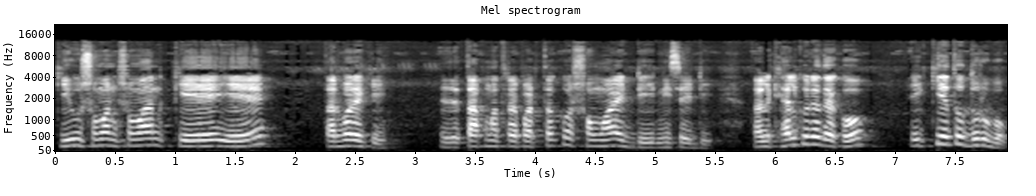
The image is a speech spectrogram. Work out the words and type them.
কিউ সমান সমান কে এ, তারপরে কি? এই যে তাপমাত্রার পার্থক্য সময় ডি নিচে ডি তাহলে খেয়াল করে দেখো, এই কে তো দুর্ভোগ।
